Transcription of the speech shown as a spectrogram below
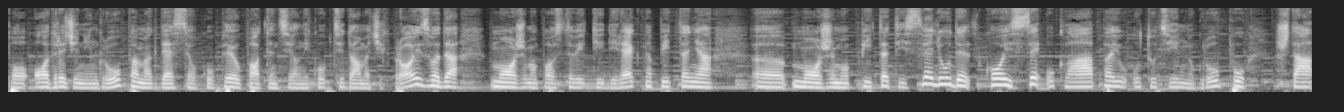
po određenim grupama gde se okupljaju potencijalni kupci domaćih proizvoda, možemo postaviti direktna pitanja, e, možemo pitati sve ljude koji se uklapaju u tu ciljnu grupu, šta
